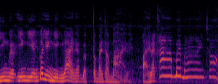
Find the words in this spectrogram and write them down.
ยิงแบบเอียงๆก็ยังยิงได้นะ แบบสบายๆเลยไปแล้วครับบ๊ายบายชอบ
